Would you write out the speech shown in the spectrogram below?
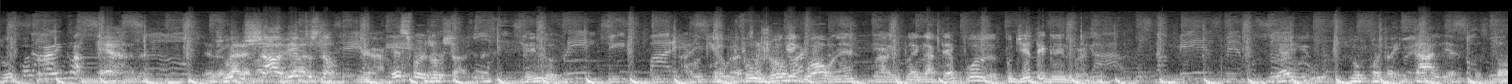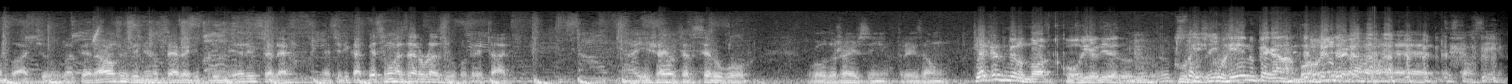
jogo contra a Inglaterra, né? É jogo chave, hein, Tostão? É. Esse foi o jogo chave, né? Sem dúvida. Aí, foi um jogo igual, né? A Inglaterra podia ter ganho do Brasil. E aí, o jogo contra a Itália. Tostão bate o lateral, o Rivelino pega de primeiro e o Pelé mete de cabeça 1x0 Brasil contra a Itália. Aí já é o terceiro gol. Gol do Jairzinho, 3x1. Quem é aquele número 9 que corria ali? Do... Corria, corria e não pegava na bola. Corria e não pegava na bola. É, Tostãozinho.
